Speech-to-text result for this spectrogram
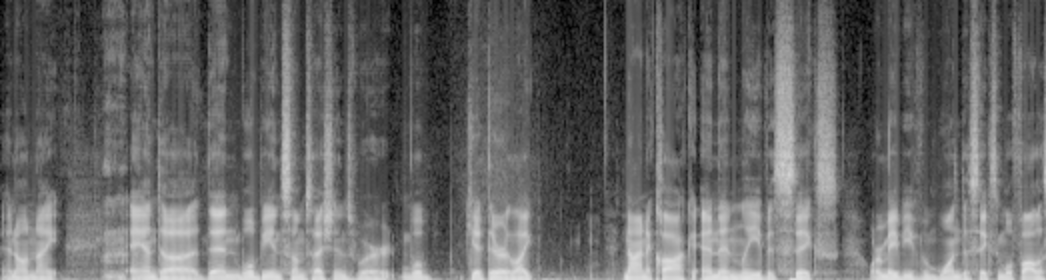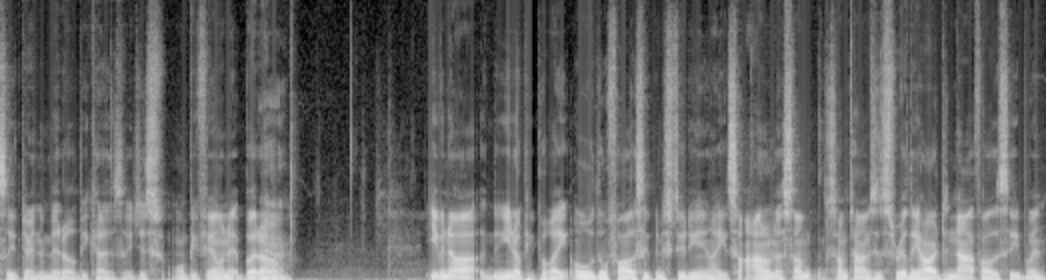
and all night. And uh, then we'll be in some sessions where we'll get there at like nine o'clock and then leave at six or maybe even one to six and we'll fall asleep during the middle because we just won't be feeling it but um Yeah. even though you know people like oh don't fall asleep in the studio and like so i don't know some sometimes it's really hard to not fall asleep when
